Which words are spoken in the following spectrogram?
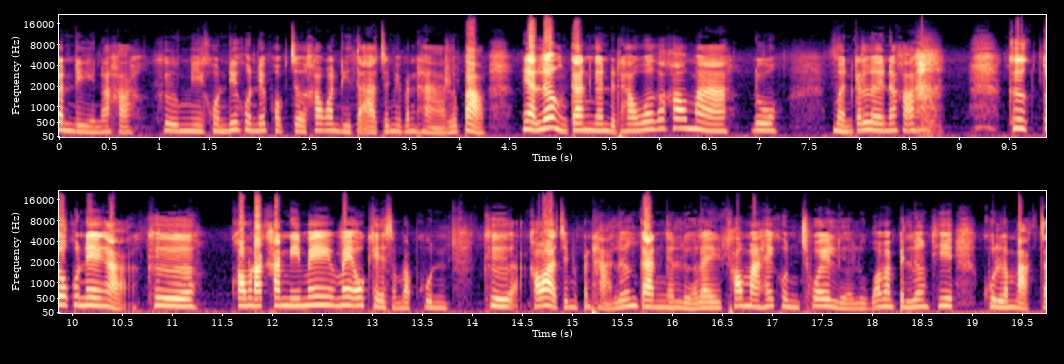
กันดีนะคะ คือมีคนที่คุณได้พบเจอเข้ากันดี แต่อาจจะมีปัญหาหรือเปล่า เนี่ยเรื่องของการเงินเดอะทาวเวอร์ก็เข้ามาดูเหมือนกันเลยนะคะ คือตัวคุณเองอะ่ะ คือความรักครั้งนี้ไม่ไม่โอเคสำหรับคุณ คือเขาอาจจะมีปัญหาเรื่องการเงินหรืออะไรเข้ามาให้คุณช่วยเหลือ หรือว่ามันเป็นเรื่องที่คุณลำบากใจ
